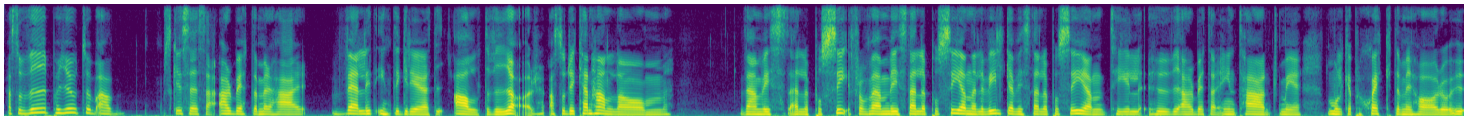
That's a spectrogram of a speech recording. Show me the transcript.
Alltså vi på Youtube ska jag säga så här, arbetar med det här väldigt integrerat i allt vi gör. Alltså det kan handla om vem vi ställer på scen, från vem vi ställer på scen eller vilka vi ställer på scen till hur vi arbetar internt med de olika projekten vi har och,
